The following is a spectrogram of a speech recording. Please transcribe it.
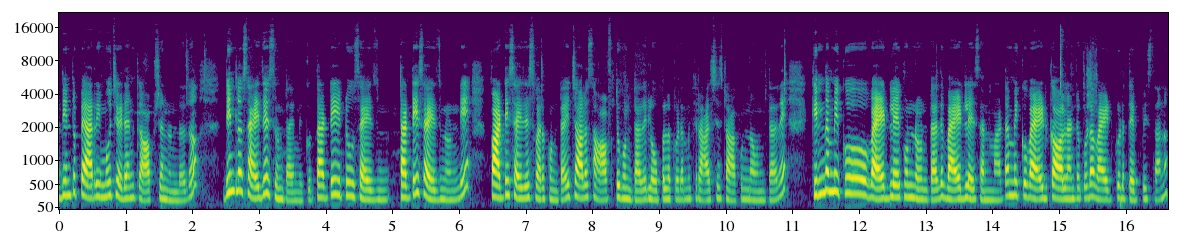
దీంట్లో ప్యాడ్ రిమూవ్ చేయడానికి ఆప్షన్ ఉండదు. దీంట్లో సైజెస్ ఉంటాయి మీకు. 32 సైజ్ 30 సైజ్ నుండి 40 సైజెస్ వరకు ఉంటాయి. చాలా సాఫ్ట్‌గా ఉంటుంది లోపల కూడా మీకు ర్యాషెస్ రాకుండా ఉంటుంది కింద మీకు వైడ్ లేకుండా ఉంటుంది వైడ్ లెస్ అనమాట. మీకు వైడ్ కావాలంటే కూడా వైడ్ కూడా తెప్పిస్తాను.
